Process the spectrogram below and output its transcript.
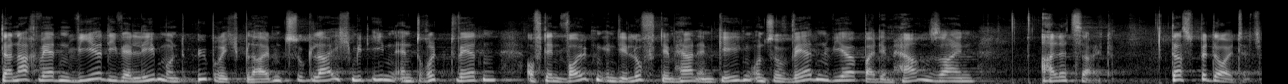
Danach werden wir, die wir leben und übrig bleiben, zugleich mit ihnen entrückt werden, auf den Wolken in die Luft dem Herrn entgegen, und so werden wir bei dem Herrn sein alle Zeit. Das bedeutet,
